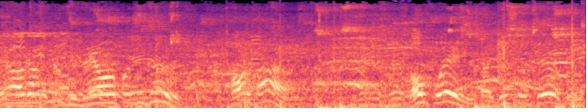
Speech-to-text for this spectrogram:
They all got futures. They all fucking good. Call the fouls. Both ways. Like this so terrible. You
